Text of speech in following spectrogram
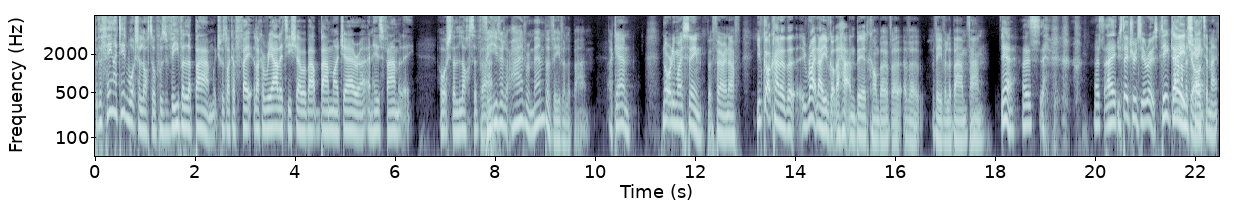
But the thing I did watch a lot of was Viva La Bam, which was like a fa- like a reality show about Bam Margera and his family. I watched a lot of that. Viva, La- I remember Viva La Bam. Again, not really my scene, but fair enough. You've got kind of the right now. You've got the hat and beard combo of a of a Viva La Bam fan. yeah, that's that's I You stay true to your roots. deep down Hey, I'm a John, skater, mate.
